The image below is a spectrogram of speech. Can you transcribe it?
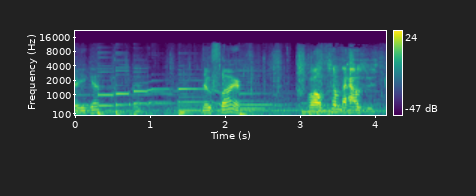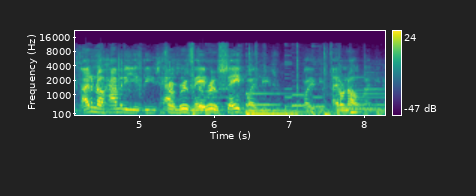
There you go. No fire. Well, some of the houses, I don't know how many of these From houses roof to may have been roof. saved by these, by these, I don't know. I mean,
